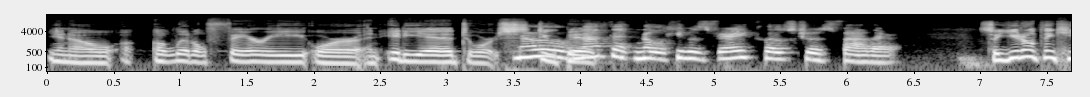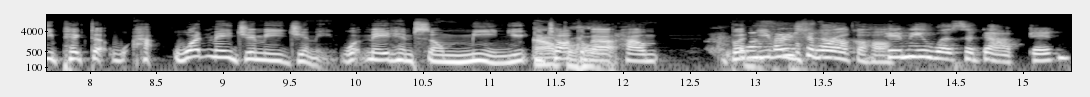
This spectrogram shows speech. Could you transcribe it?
you know a, a, little fairy or an idiot or stupid no not that no he was very close to his father. So you don't think he picked up what made jimmy jimmy? What made him so mean? You, you talk about how but well, even before all, alcohol. Jimmy was adopted.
